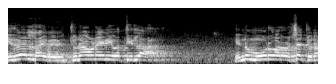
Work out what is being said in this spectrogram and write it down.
ಇದರಲ್ಲಿ ಚುನಾವಣೆ ಇವತ್ತಿಲ್ಲ. ಇನ್ನು ಮೂರುವರೆ ವರ್ಷ ಚುನಾವಣೆ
